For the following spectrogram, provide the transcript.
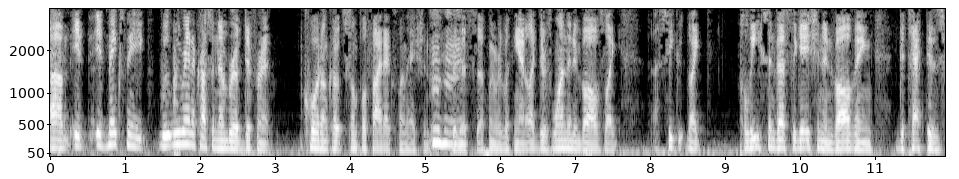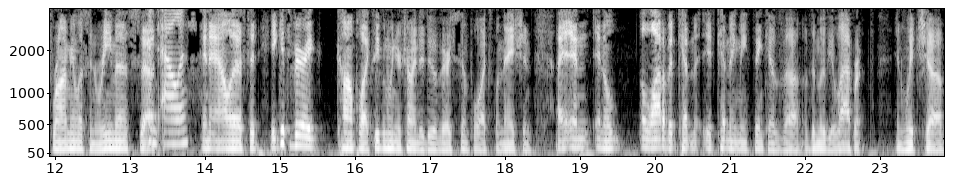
Um, it, it makes me, we, we ran across a number of different quote unquote simplified explanations for this stuff when we were looking at it. Like there's one that involves like a secret, like police investigation involving detectives Romulus and Remus. Uh, And Alice. and Alice. It it gets very complex even when you're trying to do a very simple explanation. And and a, a lot of it kept it kept making me think of uh, of the movie Labyrinth, in which. Uh,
